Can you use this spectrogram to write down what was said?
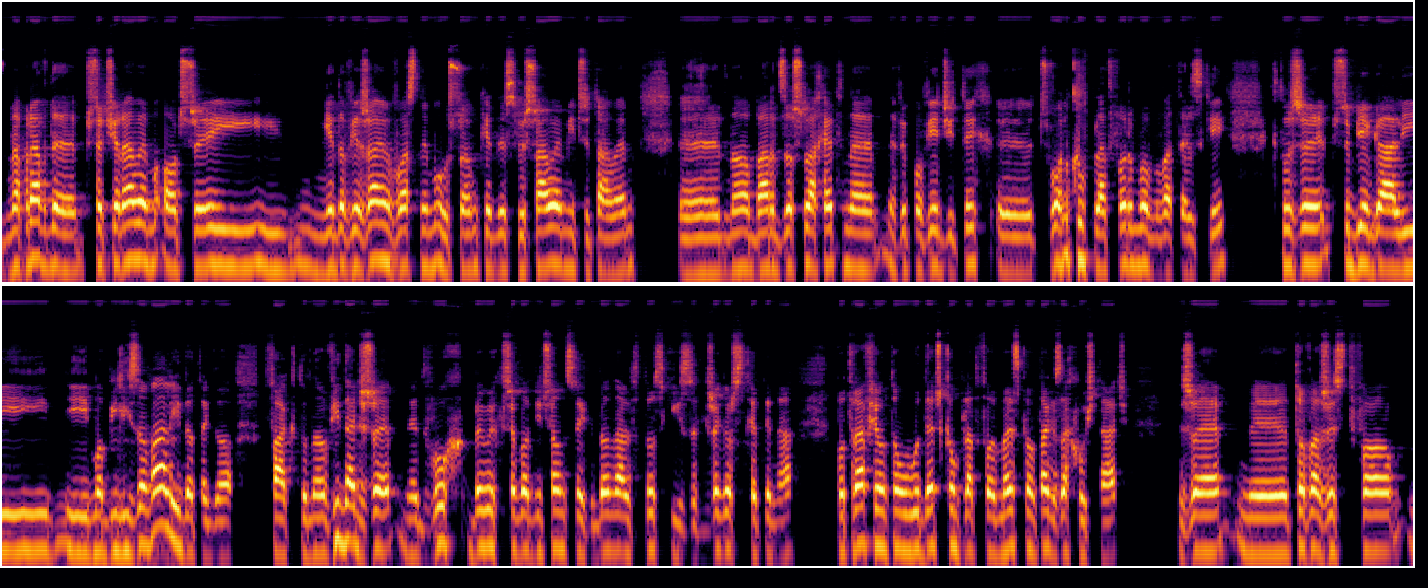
naprawdę przecierałem oczy i nie dowierzałem własnym uszom, kiedy słyszałem i czytałem no, bardzo szlachetne wypowiedzi tych członków Platformy Obywatelskiej, którzy przybiegali i mobilizowali do tego faktu. No, widać, że dwóch byłych przewodniczących, Donald Tusk i Grzegorz Schetyna, potrafią tą łódeczką platformerską tak zachuśtać, że y, towarzystwo y,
